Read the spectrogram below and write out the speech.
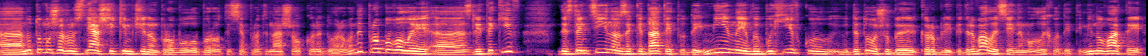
Е, Ну тому що Русня ж яким чином пробувало боротися проти нашого коридору. Вони пробували з літаків дистанційно закидати туди міни, вибухівку для того, щоб кораблі підривалися і не могли ходити. Мінувати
